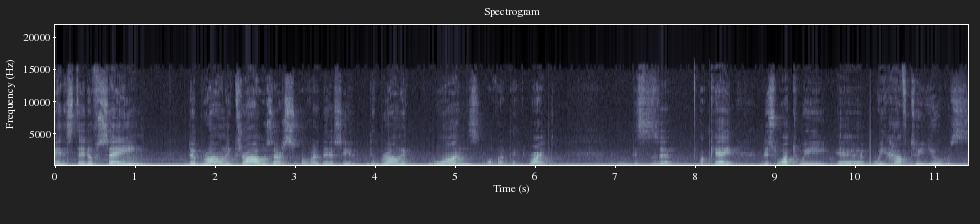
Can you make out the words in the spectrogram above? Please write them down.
Instead of saying the brownie trousers over there say the brownie ones over there right? This is a, okay this is what we uh, we have to use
